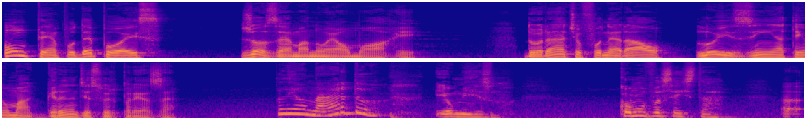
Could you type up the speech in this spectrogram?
Um tempo depois, José Manuel morre. Durante o funeral, Luizinha tem uma grande surpresa. Leonardo? Eu mesmo. Como você está? Uh,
